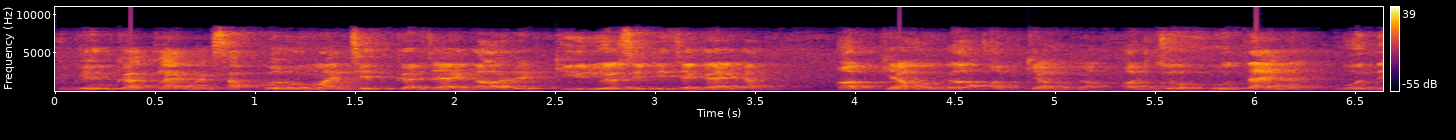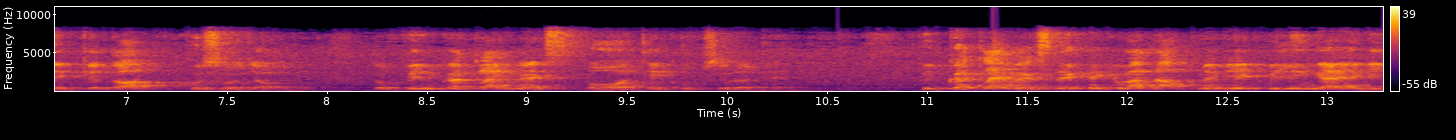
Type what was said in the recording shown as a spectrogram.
क्योंकि इनका क्लाइमैक्स आपको रोमांचित कर जाएगा और एक क्यूरियोसिटी जगाएगा, अब क्या होगा, अब क्या होगा। और जो होता है ना, वो देख के तो आप खुश हो जाओगे। तो फ़िल्म का क्लाइमैक्स बहुत ही खूबसूरत है। फ़िल्म का क्लाइमैक्स देखने के बाद आप में भी एक फीलिंग आएगी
